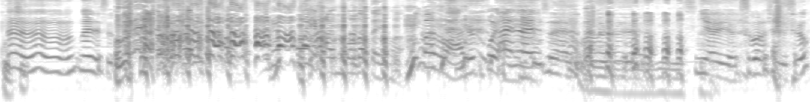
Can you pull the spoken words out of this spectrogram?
こいつ。うんうんうん。ないです ぽい反応だった今。今のはあるっぽいないない反応です。ねいやいや素晴らしいですよ。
